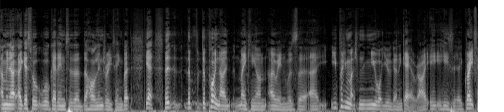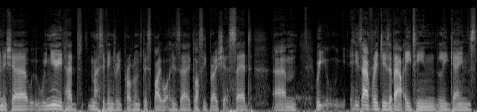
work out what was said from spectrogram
I mean, I, I guess we'll we'll get into the, the whole injury thing, but yeah, the the the point I'm making on Owen was that uh, you pretty much knew what you were going to get, right? He, he's a great finisher. We knew he'd had massive injury problems, despite what his uh, glossy brochure said. Um, we his average is about 18 league games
